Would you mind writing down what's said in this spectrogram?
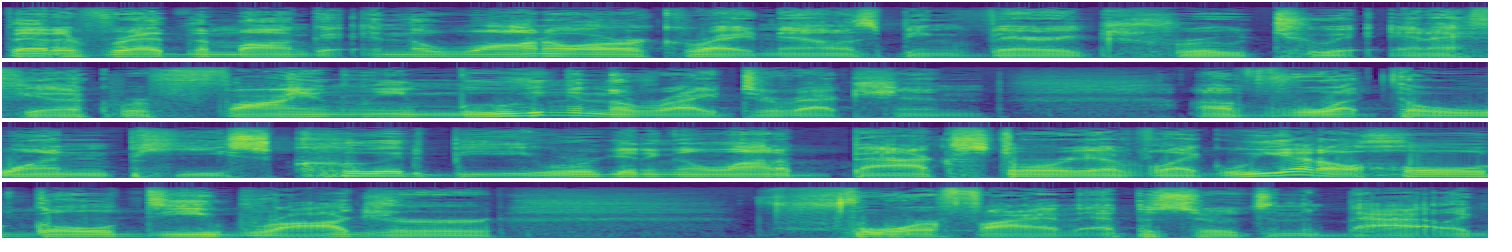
that have read the manga. And the Wano arc right now is being very true to it. And I feel like we're finally moving in the right direction of what the One Piece could be. We're getting a lot of backstory of like, we had a whole Gold D. Roger four or five episodes in the back like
